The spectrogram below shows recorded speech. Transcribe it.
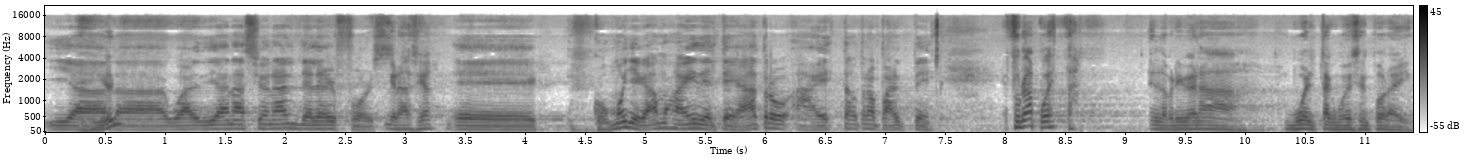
y a Bien. la Guardia Nacional del Air Force. Gracias. Eh, ¿Cómo llegamos ahí del teatro a esta otra parte? Fue una apuesta en la primera vuelta, como dicen por ahí.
